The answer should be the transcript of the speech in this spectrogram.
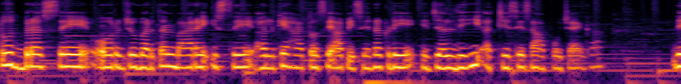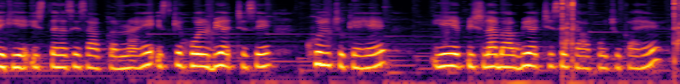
टूथब्रश से और जो बर्तन बाहर है, इससे, हल्के हाथों से आप इसे रगड़े, ये जल्दी ही अच्छे से साफ़ हो जाएगा। देखिए, इस तरह से साफ़ करना है, इसके होल भी अच्छे से खुल चुके हैं, ये पिछला भाग भी अच्छे से साफ़ हो चुका है।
